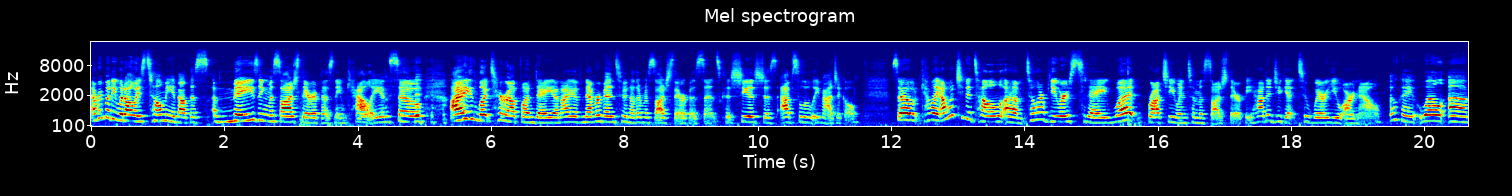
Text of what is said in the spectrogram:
everybody would always tell me about this amazing massage therapist named Cali. And so I looked her up one day and I have never been to another massage therapist since because she is just absolutely magical. So, Cali, I want you to tell um, tell our viewers today what brought you into massage therapy. How did you get to where you are now? Okay. Well, um,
